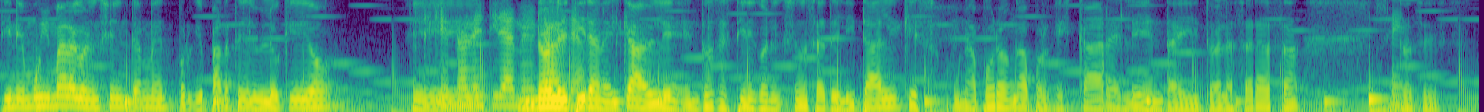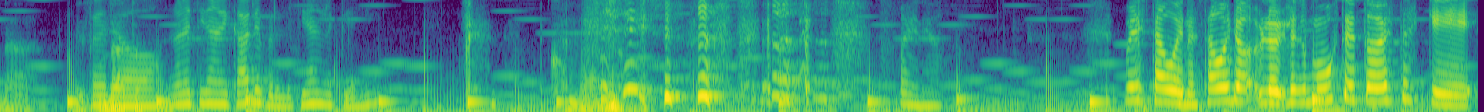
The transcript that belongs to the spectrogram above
tiene muy mala conexión a internet porque parte del bloqueo eh, que no le tiran el no le cable. tiran el cable, entonces tiene conexión satelital, que es una poronga porque es cara, es lenta y toda la zaraza. sí. Entonces, nada, es un pero dato. no le tiran el cable, pero le tiran el piolín. Como- Bueno. Pero está bueno, está bueno. Lo, lo que me gusta de todo esto es que,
